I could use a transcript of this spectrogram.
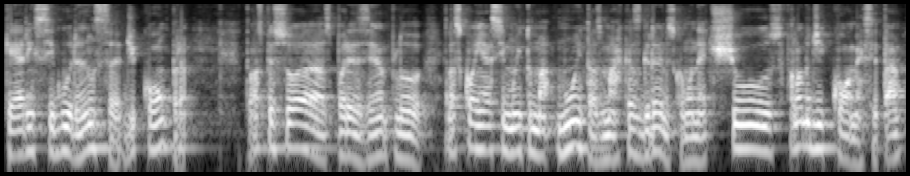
querem segurança de compra. Então as pessoas, por exemplo, elas conhecem muito, muito as marcas grandes como Netshoes, falando de e-commerce, tá?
